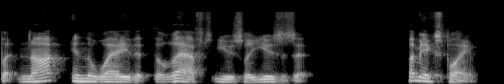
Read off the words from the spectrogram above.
but not in the way that the left usually uses it. Let me explain.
